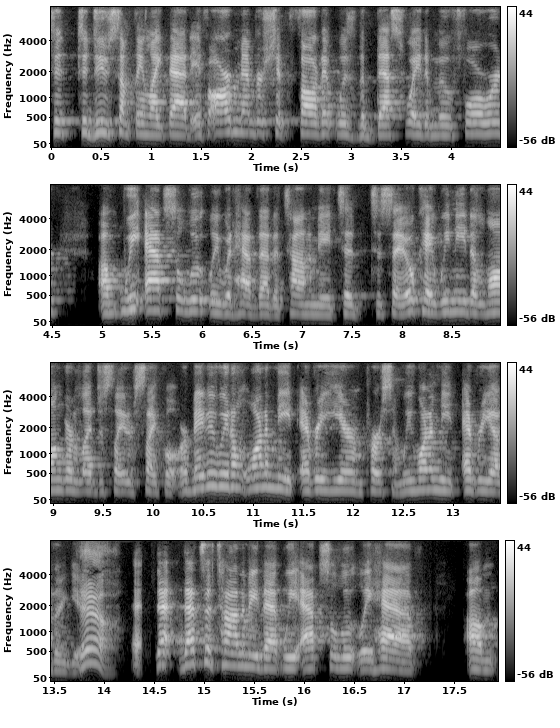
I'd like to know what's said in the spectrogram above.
to, to do something like that if our membership thought it was the best way to move forward um, we absolutely would have that autonomy to, to say, okay, we need a longer legislative cycle, or maybe we don't want to meet every year in person. We want to meet every other year. Yeah. Uh, that, that's autonomy that we absolutely have. Um,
